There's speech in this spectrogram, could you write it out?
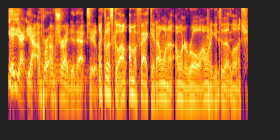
Yeah, yeah, yeah. I'm I'm sure I did that too. Like, let's go. I'm, I'm a fat kid. I want to. I want to roll. I want to get to that lunch.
